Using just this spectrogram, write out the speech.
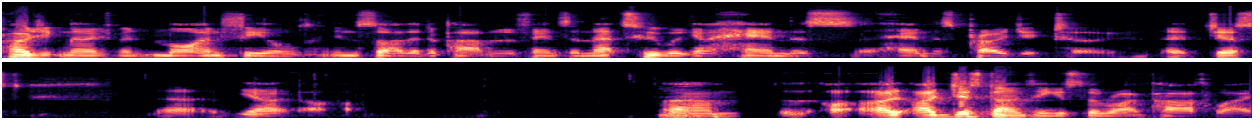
project management minefield inside the Department of Defence, and that's who we're going to hand this hand this project to. It just yeah. Um, I, I, just don't think it's the right pathway.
